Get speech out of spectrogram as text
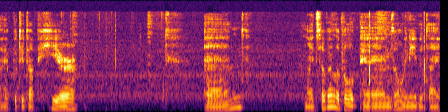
I put it up here and nights available and only need that I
